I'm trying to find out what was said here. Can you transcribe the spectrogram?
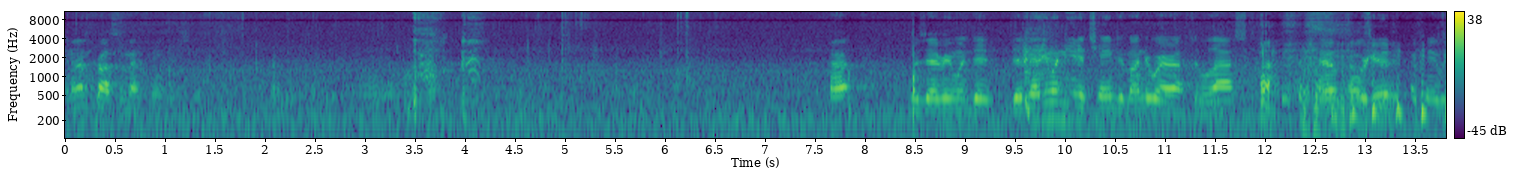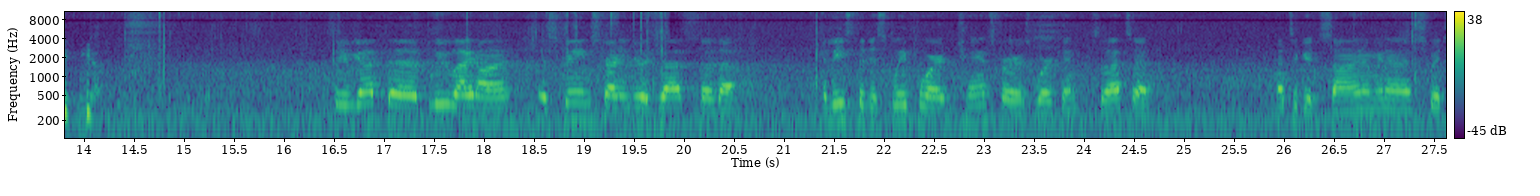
and i'm crossing my fingers here Huh? Was everyone did? Does anyone need a change of underwear after the last? no, we're good. good. Okay, we can go. So you've got the blue light on. The screen's starting to adjust, so the at least the display port transfer is working. So that's a that's a good sign. I'm gonna switch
